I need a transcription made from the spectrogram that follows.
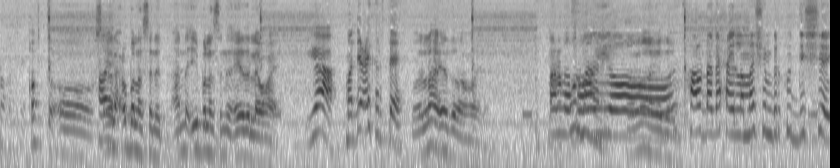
noqotay. Qofta oo saalax u balansaneed anna ii balansaneed ayada le wahay yaa ma dhici kartee hal dhagaxay lama shimbir ku dishay.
